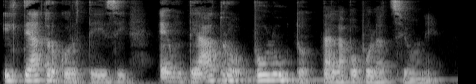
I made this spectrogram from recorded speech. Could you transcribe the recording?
Il teatro Cortesi è un teatro voluto dalla popolazione.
